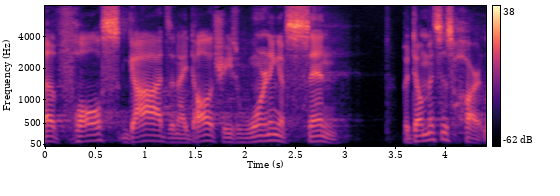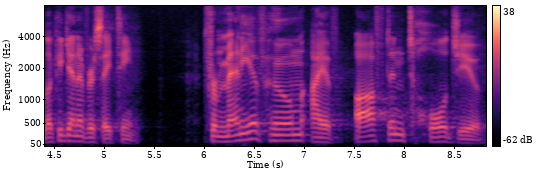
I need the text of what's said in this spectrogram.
of false gods and idolatry. He's warning of sin. But don't miss his heart. Look again at verse 18. For many of whom I have often told you,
